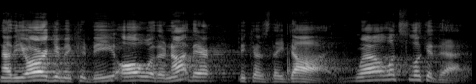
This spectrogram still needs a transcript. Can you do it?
Now, the argument could be, oh, well, they're not there because they died. Well, let's look at that.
